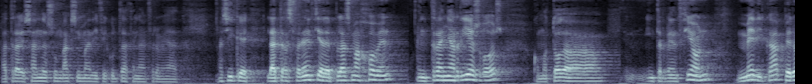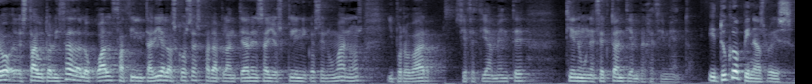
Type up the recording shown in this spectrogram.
atravesando su máxima dificultad en la enfermedad. Así que la transferencia de plasma joven entraña riesgos, como toda intervención médica, pero está autorizada, lo cual facilitaría las cosas para plantear ensayos clínicos en humanos y probar si efectivamente tiene un efecto antienvejecimiento. ¿Y tú qué opinas, Luis?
